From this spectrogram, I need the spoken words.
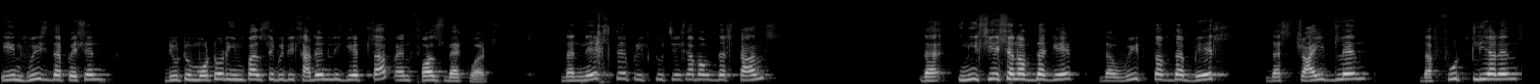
in which the patient due to motor impulsivity suddenly gets up and falls backwards. The next step is to check about the stance, the initiation of the gait, the width of the base, the stride length, the foot clearance,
